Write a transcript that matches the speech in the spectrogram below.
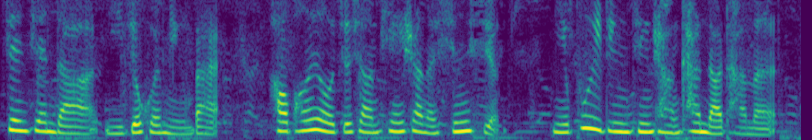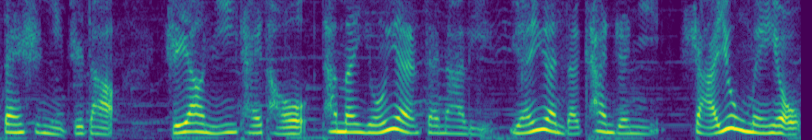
渐渐的，你就会明白，好朋友就像天上的星星，你不一定经常看到他们，但是你知道，只要你一抬头，他们永远在那里，远远的看着你，啥用没有。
